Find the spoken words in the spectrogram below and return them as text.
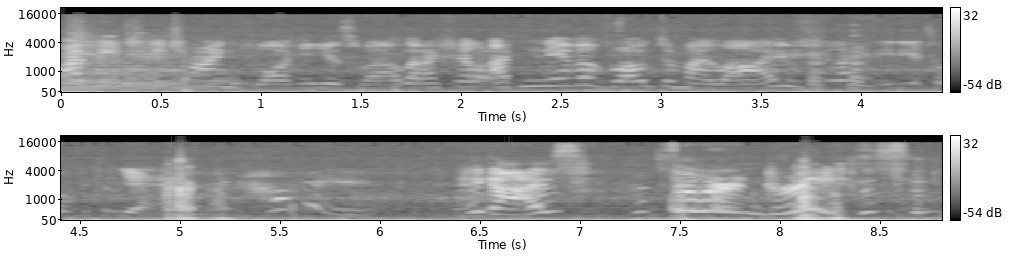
I'm meant to be trying vlogging as well, but I feel I've never vlogged in my life. like an idiot talking to the Yeah. Like, hi. Hey guys, so we're in Greece.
